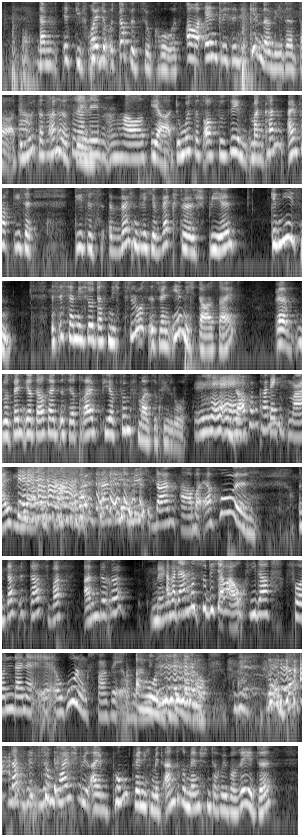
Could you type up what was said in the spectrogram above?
dann ist die Freude doppelt so groß. Oh, endlich sind die Kinder wieder da. Du musst das anders ist wieder sehen. Leben im Haus. Ja, du musst das auch so sehen. Man kann einfach diese, dieses wöchentliche Wechselspiel genießen. Es ist ja nicht so, dass nichts los ist, wenn ihr nicht da seid. Äh, bloß wenn ihr da seid, ist ja drei, vier, fünf Mal so viel los. Und davon kann ich Sechsmal. Davon kann ich mich dann aber erholen. Und das ist das, was andere Menschen. Aber dann musst du dich aber auch wieder von deiner Er- Erholungsphase erholen. erholen. Genau. So, und das, das ist zum Beispiel ein Punkt, wenn ich mit anderen Menschen darüber rede,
